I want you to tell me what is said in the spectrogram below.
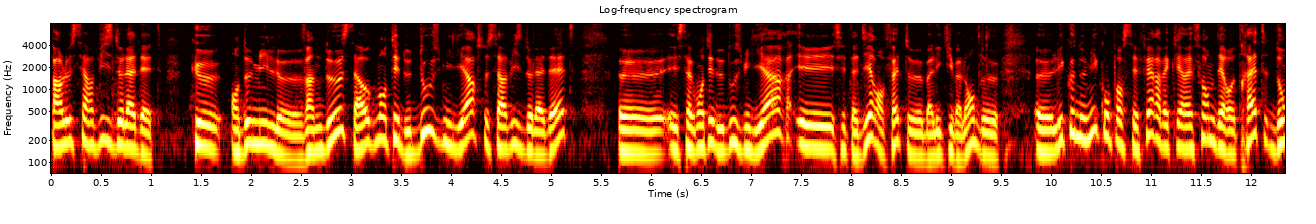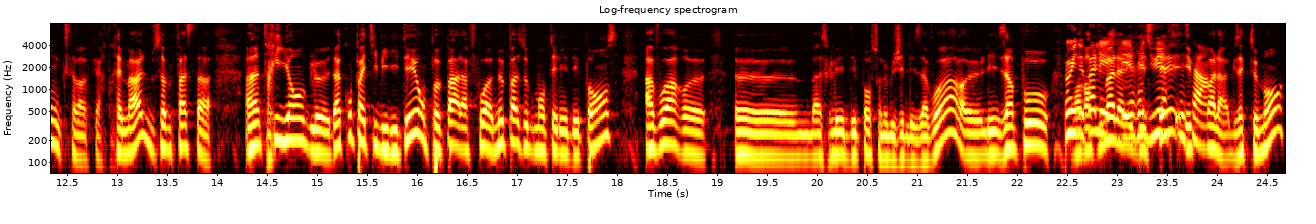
par le service de la dette. Que en 2022, ça a augmenté de 12 milliards ce service de la dette euh, et ça a augmenté de 12 milliards et c'est-à-dire en fait euh, bah, l'équivalent de euh, l'économie qu'on pensait faire avec les réformes des retraites. Donc ça va faire très mal. Nous sommes face à, un triangle d'incompatibilité. On peut pas à la fois ne pas augmenter les dépenses, avoir euh, euh, parce que les dépenses on est obligé de les avoir, euh, les impôts oui, on ne pas les, mal à les réduire, et ça. voilà exactement.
